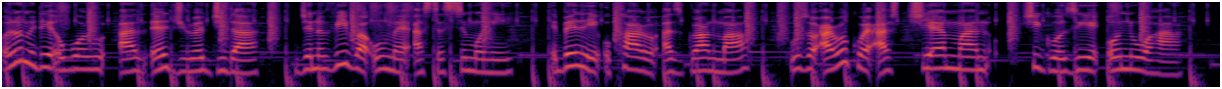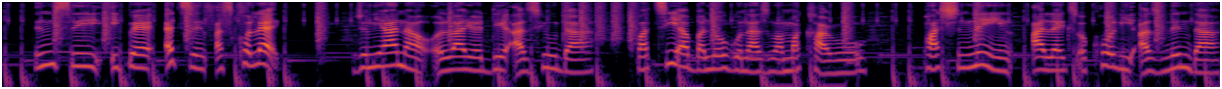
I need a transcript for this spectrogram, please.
Olumide Oworu as Ejiro Judah, Genevieve Ume as Testimony, Ebele Okaro as Grandma, Uzor Arukwe as Chairman Chigozie Onuoha, Nse Ikpe Etim as Colette, Juliana Olayode as Hilda, Faithia Balogun as Mama Caro, Paschaline Alex Okoli as Linda,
